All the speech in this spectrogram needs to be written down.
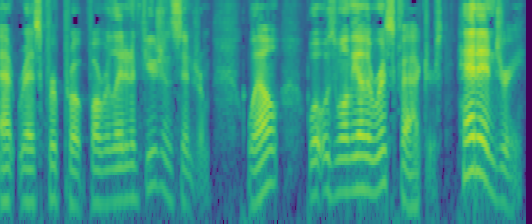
at risk for propofol-related infusion syndrome. Well, what was one of the other risk factors? Head injury.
